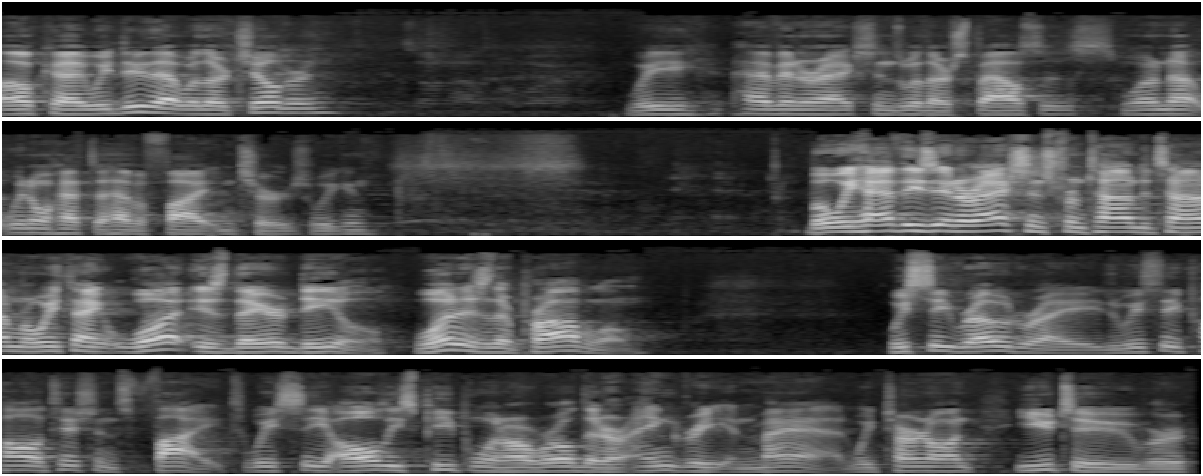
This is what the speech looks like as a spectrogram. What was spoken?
Okay, we do that with our children. We have interactions with our spouses. Well, not, we don't have to have a fight in church. We can. But we have these interactions from time to time where we think, what is their deal? What is their problem? We see road rage. We see politicians fight. We see all these people in our world that are angry and mad. We turn on YouTube or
